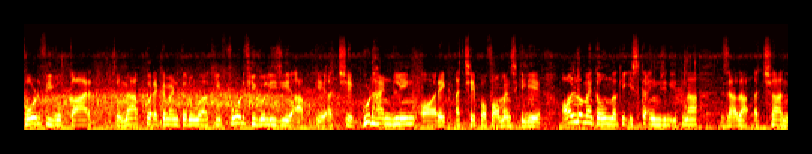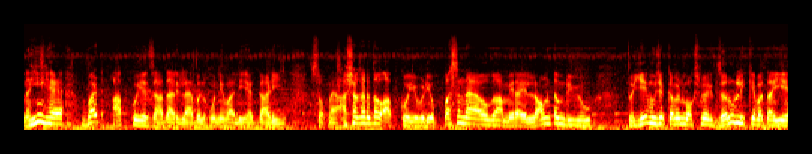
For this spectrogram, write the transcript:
Ford Figo car तो मैं आपको रेकमेंड करूँगा कि फोर्ड फ्यूगो लीजिए आपके अच्छे गुड हैंडलिंग और एक अच्छे परफॉर्मेंस के लिए। ऑल मैं कहूँगा कि इसका इंजन इतना ज़्यादा अच्छा नहीं है बट आपको ये ज़्यादा रिलायबल होने वाली है गाड़ी। सो so, मैं आशा करता हूँ आपको ये वीडियो पसंद आया होगा। मेरा ये लॉन्ग टर्म रिव्यू तो ये मुझे कमेंट बॉक्स में ज़रूर लिख के बताइए,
